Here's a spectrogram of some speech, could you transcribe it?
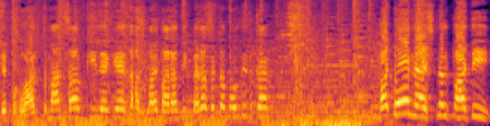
ਤੇ ਭਗਵੰਤ ਮਾਨ ਸਾਹਿਬ ਕੀ ਲੈ ਕੇ ਆਏ? 10 ਬਾਏ 12 ਦੀ ਪੈਰਾਸੀਟਾਮੋਲ ਦੀ ਦੁਕਾਨ। ਬਟ ਉਹ ਨੈਸ਼ਨਲ ਪਾਰਟੀ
